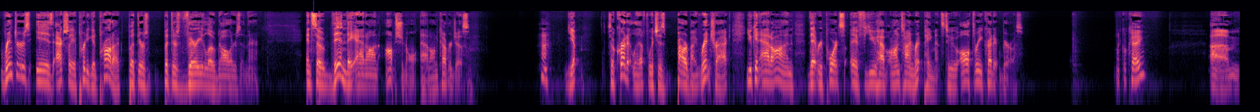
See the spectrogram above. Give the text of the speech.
renters is actually a pretty good product but there's but there's very low dollars in there and so then they add on optional add-on coverages Huh. Yep. So Credit Lift, which is powered by RentTrack, you can add on that reports if you have on-time rent payments to all three credit bureaus. Like, okay. Um,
